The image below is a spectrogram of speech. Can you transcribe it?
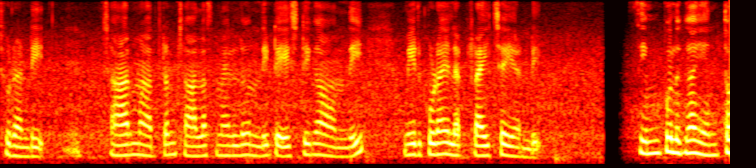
చూడండి చారు మాత్రం చాలా స్మెల్ ఉంది టేస్టీగా ఉంది. మీరు కూడా ఇలా ట్రై చేయండి. సింపుల్గా ఎంతో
